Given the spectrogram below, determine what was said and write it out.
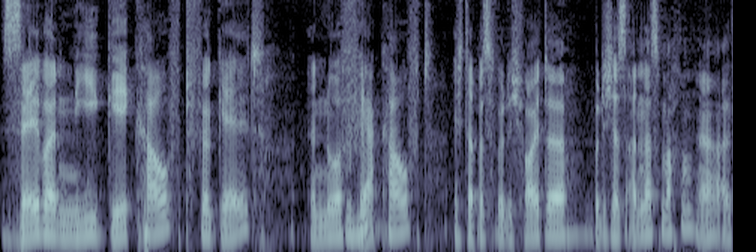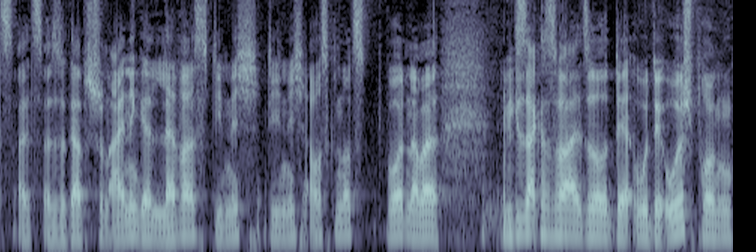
selber nie gekauft für Geld, nur mhm. verkauft. Ich glaube, das würde ich heute, würde ich das anders machen. Ja, als, als, also gab es schon einige Levers, die nicht, die nicht ausgenutzt wurden. Aber wie gesagt, das war also der, der Ursprung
